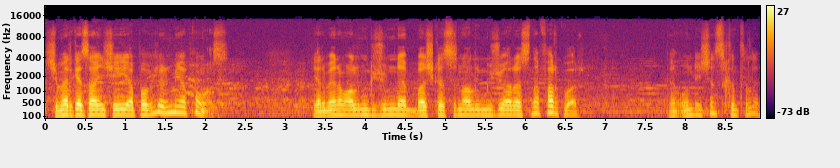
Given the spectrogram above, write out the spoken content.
Şimdi herkes aynı şeyi yapabilir mi? Yapamaz. Yani benim alım gücümle başkasının alım gücü arasında fark var. Yani onun için sıkıntılı.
